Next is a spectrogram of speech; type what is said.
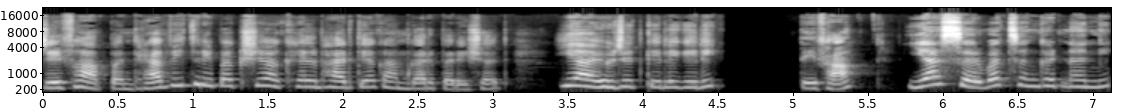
जेव्हा पंधरावी त्रिपक्षीय अखिल भारतीय कामगार परिषद ही आयोजित केली गेली तेव्हा या सर्वच संघटनांनी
